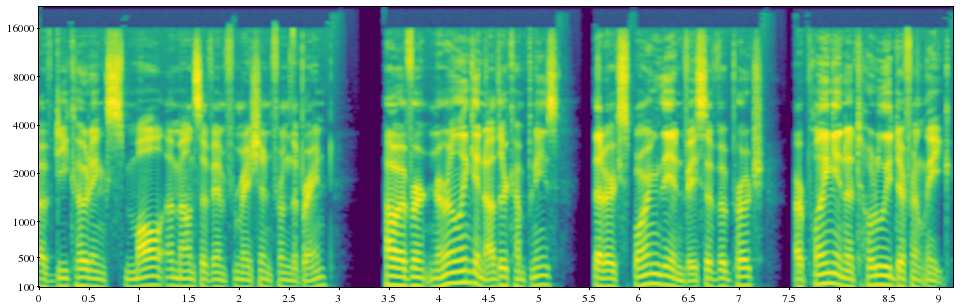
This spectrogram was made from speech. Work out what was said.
of decoding small amounts of information from the brain. However, Neuralink and other companies that are exploring the invasive approach are playing in a totally different league.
